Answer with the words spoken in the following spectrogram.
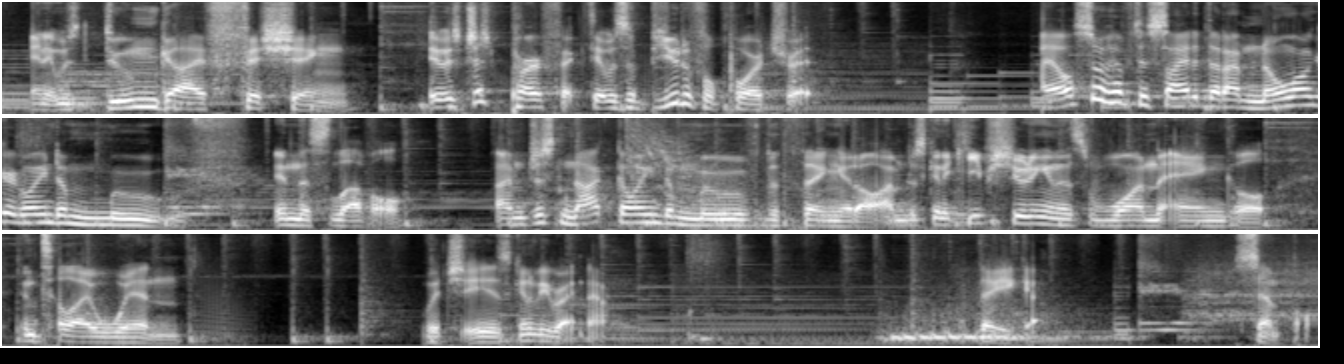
and it was Doom Guy fishing. It was just perfect. It was a beautiful portrait. I also have decided that I'm no longer going to move in this level. I'm just not going to move the thing at all. I'm just going to keep shooting in this one angle until I win. Which is going to be right now. There you go. Simple.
